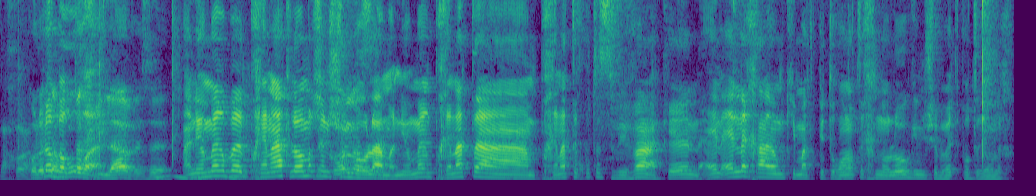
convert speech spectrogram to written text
נכון. כל לא, ברור. אכילה וזה. אני אומר מבחינת, לא אומר שאין בכל שום. בעולם, אני אומר מבחינת, ה... מבחינת איכות הסביבה, כן? אין, אין לך היום כמעט פתרונות טכנולוגיים שבאמת פותרים לך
